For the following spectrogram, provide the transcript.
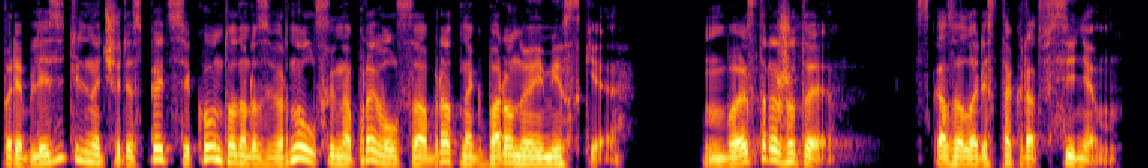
Приблизительно через пять секунд он развернулся и направился обратно к барону и миске. «Быстро же ты!» — сказал аристократ в синем.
